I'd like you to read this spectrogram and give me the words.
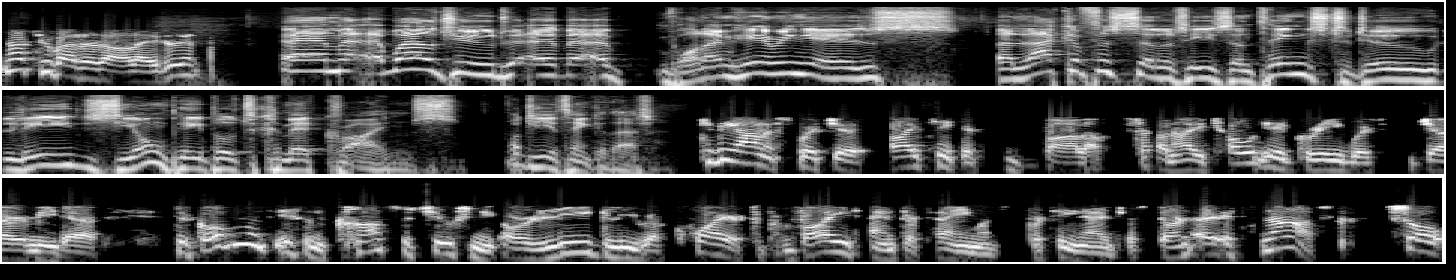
Not too bad at all, Adrian. Um, well, Jude, uh, uh, what I'm hearing is a lack of facilities and things to do leads young people to commit crimes. What do you think of that? To be honest with you, I think it's bollocks, and I totally agree with Jeremy there. The government isn't constitutionally or legally required to provide entertainment for teenagers. It's not. So,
